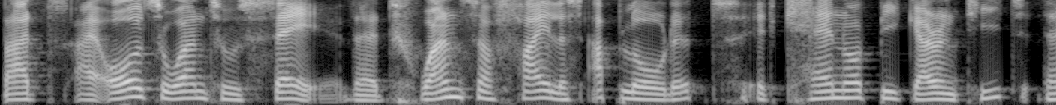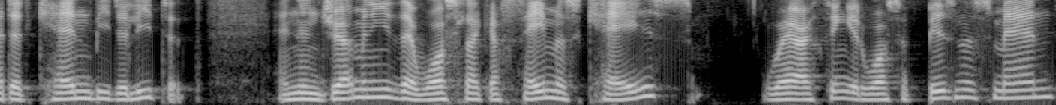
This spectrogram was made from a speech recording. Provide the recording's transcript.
But I also want to say that once a file is uploaded, it cannot be guaranteed that it can be deleted. And in Germany, there was like a famous case where I think it was a businessman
